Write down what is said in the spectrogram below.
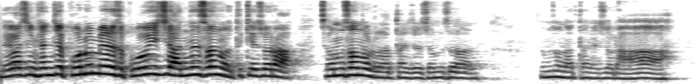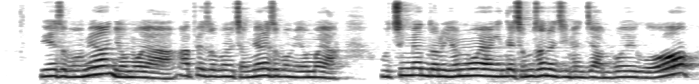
내가 지금 현재 보는 면에서 보이지 않는 선을 어떻게 해줘라? 점선으로 나타내줘, 점선. 점선 나타내줘라. 위에서 보면 요 모양, 앞에서 보면 정면에서 보면 요 모양, 우측면도는 요 모양인데 점선은 지금 현재 안 보이고,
